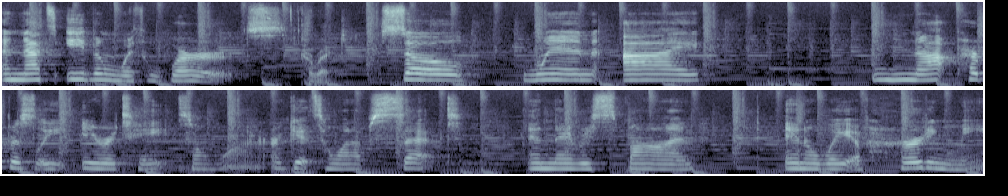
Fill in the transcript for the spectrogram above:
And that's even with words. Correct. So when I not purposely irritate someone or get someone upset and they respond in a way of hurting me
